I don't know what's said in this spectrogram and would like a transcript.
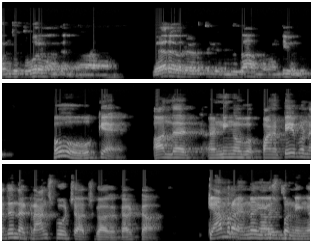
கொஞ்சம் தூரம் வேற ஒரு இடத்துல இருந்து தான் அந்த வண்டி வந்து ஓ ஓகே அந்த நீங்க பே பண்ணது இந்த டிரான்ஸ்போர்ட் சார்ஜ்க்காக கரெக்டா கேமரா என்ன யூஸ் பண்ணீங்க?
